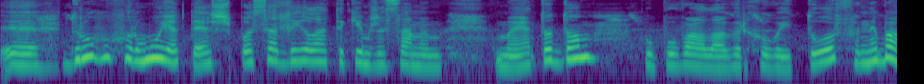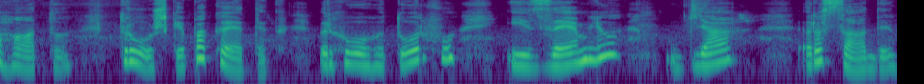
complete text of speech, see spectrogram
Е, Другу хурму я теж посадила таким же самим методом. Купувала верховий торф, небагато, трошки, пакетик верхового торфу і землю для розсади.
